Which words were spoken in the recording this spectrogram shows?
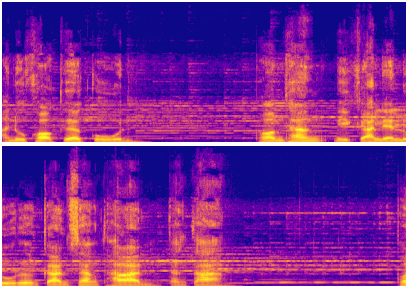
อนุเคราะห์เกื้อกูล พร้อมทั้งมีการเรียนรู้เรื่องการสร้างทานต่างๆ พอ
